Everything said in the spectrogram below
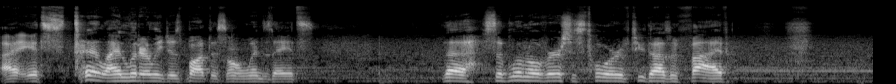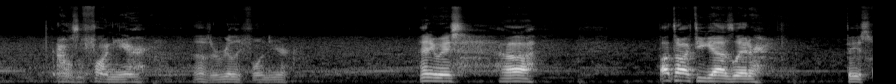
I it's still, I literally just bought this on Wednesday. It's the Subliminal Verses Tour of 2005. That was a fun year. That was a really fun year. Anyways, uh, I'll talk to you guys later. Peace.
